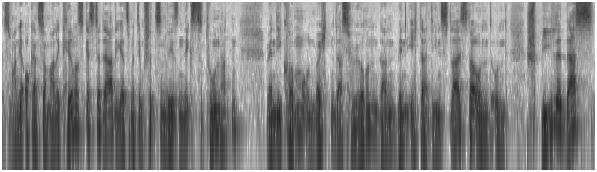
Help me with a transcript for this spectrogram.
es waren ja auch ganz normale Kirmesgäste da, die jetzt mit dem Schützenwesen nichts zu tun hatten, wenn die kommen und möchten das hören, dann bin ich da Dienstleister und, und spiele das,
